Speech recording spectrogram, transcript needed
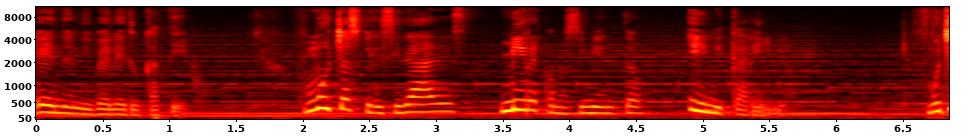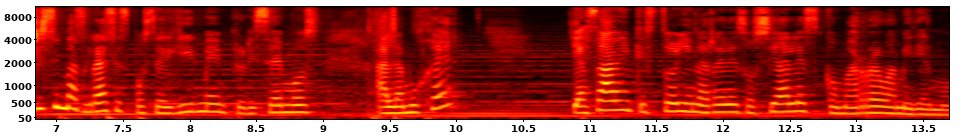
en el nivel educativo. Muchas felicidades, mi reconocimiento y mi cariño. Muchísimas gracias por seguirme en Prioricemos a la Mujer. Ya saben que estoy en las redes sociales como arroba Miriam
